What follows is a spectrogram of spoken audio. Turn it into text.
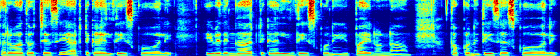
తర్వాత వచ్చేసి అరటికాయలు తీసుకోవాలి. ఈ విధంగా అరటికాయలను తీసుకొని పైన తొక్కని తీసేసుకోవాలి.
